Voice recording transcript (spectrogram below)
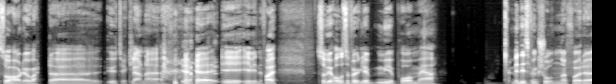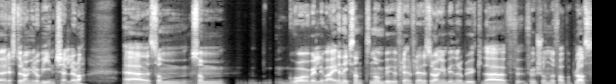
så har det jo vært eh, utviklerne i, i Winify. Så vi holder selvfølgelig mye på med, med disse funksjonene for eh, restauranter og vinkjeller, da. eh, som, som går veldig veien, ikke sant. Nå flere og flere restauranter begynner å bruke det, fu- funksjonene faller på plass.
